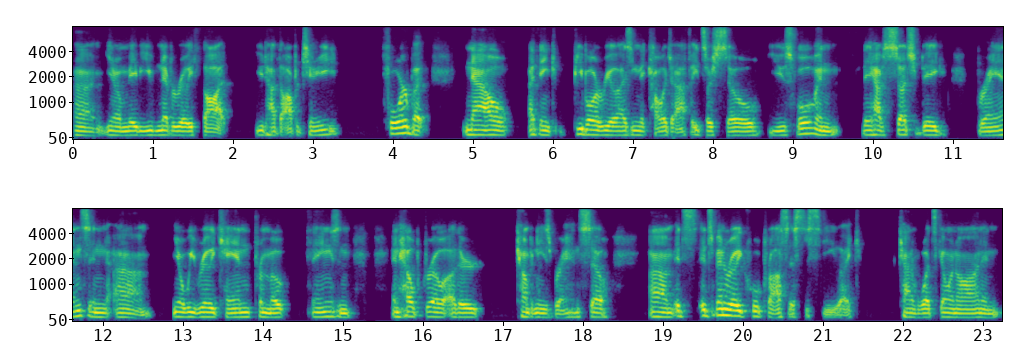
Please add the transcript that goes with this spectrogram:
um, you know maybe you never really thought you'd have the opportunity for, but now I think people are realizing that college athletes are so useful and they have such big brands and um, you know we really can promote things and and help grow other companies' brands. So um, it's it's been a really cool process to see like kind of what's going on and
